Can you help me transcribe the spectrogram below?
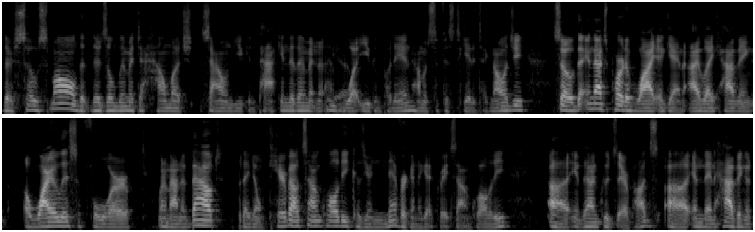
they're so small that there's a limit to how much sound you can pack into them and Yeah. what you can put in, how much sophisticated technology. So, tha- and that's part of why, again, I like having a wireless for when I'm out and about, but I don't care about sound quality because you're never going to get great sound quality. Uh, and that includes the AirPods. Uh, and then having a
